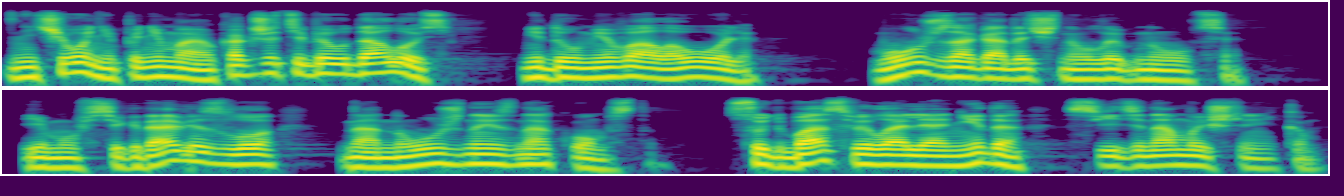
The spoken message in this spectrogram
«Ничего не понимаю, как же тебе удалось?» – недоумевала Оля. Муж загадочно улыбнулся. Ему всегда везло на нужные знакомства. Судьба свела Леонида с единомышленником,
